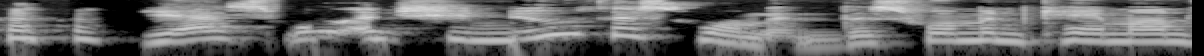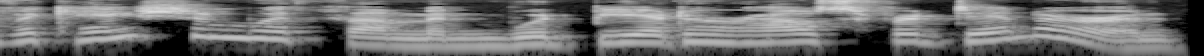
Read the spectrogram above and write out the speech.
yes. Well, and she knew this woman. This woman came on vacation with them and would be at her house for dinner and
